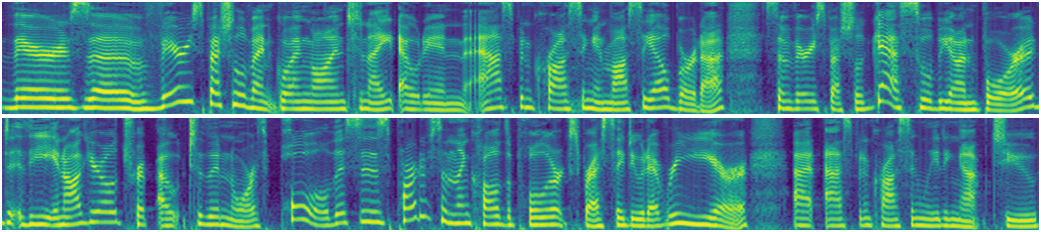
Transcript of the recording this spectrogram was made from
There's a very special event going on tonight out in Aspen Crossing in Mossleigh, Alberta. Some very special guests will be on board the inaugural trip out to the North Pole. This is part of something called the Polar Express. They do it every year at Aspen Crossing leading up to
